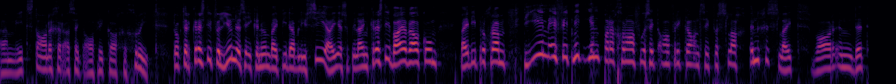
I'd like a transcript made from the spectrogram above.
um, het stadiger as Suid-Afrika gegroei. Dr. Christie Viljoen is 'n ekonom by PwC. Hy is op die lyn. Christie, baie welkom by die program. Die IMF het net een paragraaf oor Suid-Afrika in sy verslag ingesluit waarin dit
